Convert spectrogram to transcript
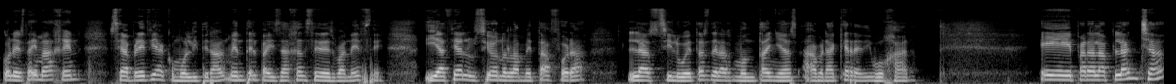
Con esta imagen se aprecia como literalmente el paisaje se desvanece y hace alusión a la metáfora las siluetas de las montañas habrá que redibujar. Eh, para la plancha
